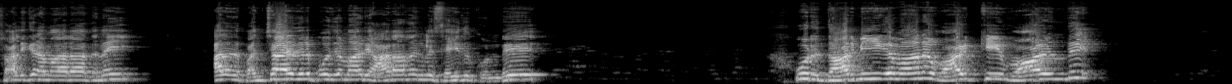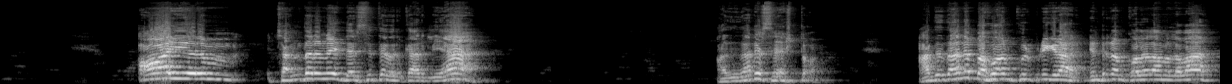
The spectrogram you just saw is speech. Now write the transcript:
சாலிகிராம ஆராதனை அல்லது பஞ்சாயத்தில் பூஜை மாதிரி ஆராதனைகளை செய்து கொண்டு ஒரு தார்மீகமான வாழ்க்கை வாழ்ந்து ஆயிரம் சந்திரனை தரிசித்தவர் இருக்கார் இல்லையா? அதுதானே சிரேஷ்டம். அதுதானே பகவான் குறிப்பிடுகிறார். என்று நாம் கொள்ளலாம் அல்லவா?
